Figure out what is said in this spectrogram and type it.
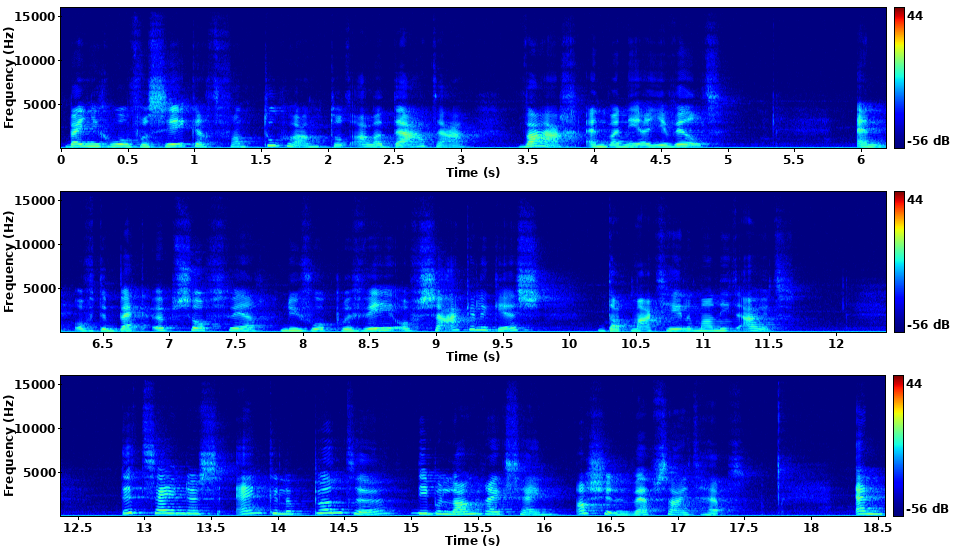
ben je gewoon verzekerd van toegang tot alle data waar en wanneer je wilt. En of de backup software nu voor privé of zakelijk is, dat maakt helemaal niet uit. Dit zijn dus enkele punten die belangrijk zijn als je een website hebt. En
